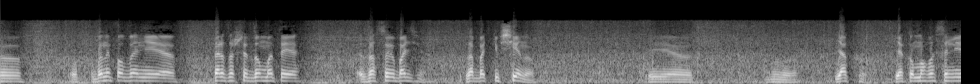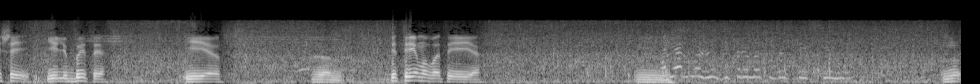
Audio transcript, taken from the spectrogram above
е, вони повинні перш за все думати за свою бать- за батьківщину. І ну, як, якомога сильніше її любити і е, підтримувати її. А як можна підтримати батьківщину? Ну,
